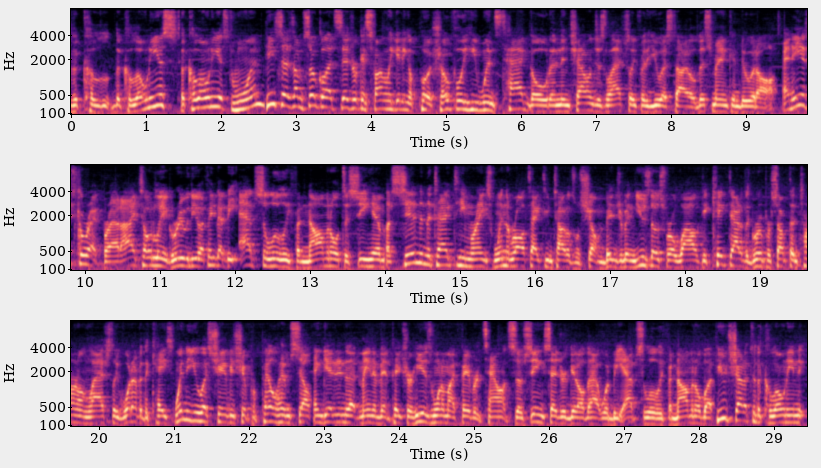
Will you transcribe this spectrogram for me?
the, the Coloniist, the Coloniist one. He says, I'm so glad Cedric is finally getting a push. Hopefully he wins tag gold and then challenges Lashley for the U.S. title. This man can do it all. And he is correct, Brad. I totally agree with you. I think that'd be absolutely phenomenal to see him ascend in the tag team ranks, win the Raw tag team titles with Shelton Benjamin, use those for a while, get kicked out of the group or something, turn on Lashley, whatever the case, win the U.S. Championship, propel himself, and get into that main event picture. He is one of my favorite talents, so seeing Cedric get all that would be absolutely phenomenal, but huge shout out to the Colonian...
